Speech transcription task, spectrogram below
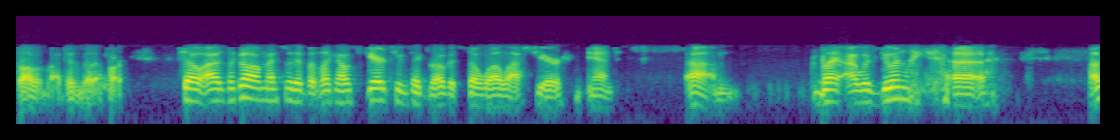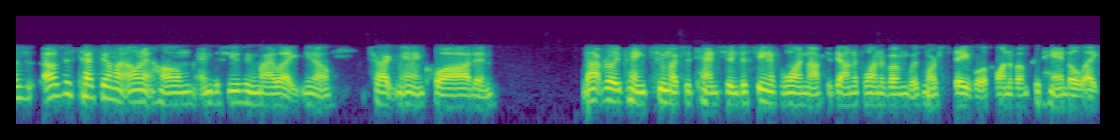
blah, blah, blah. It doesn't go that far. So I was like, oh, I'll mess with it. But like I was scared too because I drove it so well last year. And, um, but I was doing like, uh, I was, I was just testing on my own at home and just using my like, you know, TrackMan and quad and not really paying too much attention, just seeing if one knocked it down, if one of them was more stable, if one of them could handle like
